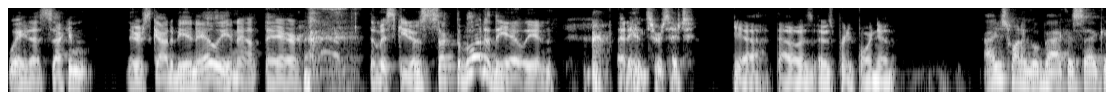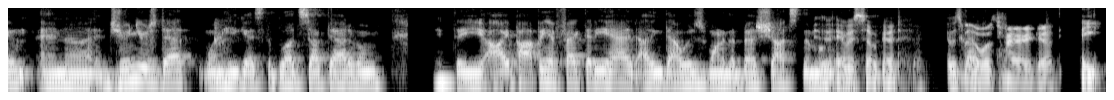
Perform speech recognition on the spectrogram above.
wait a second, there's got to be an alien out there. the mosquitoes suck the blood of the alien. That answers it. Yeah, that was it was pretty poignant. I just want to go back a second and uh, Junior's death when he gets the blood sucked out of him, the eye popping effect that he had. I think that was one of the best shots in the movie. It, it was so good. It was that was very good. I,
